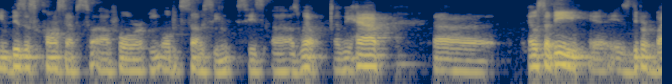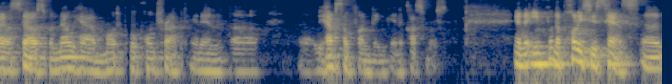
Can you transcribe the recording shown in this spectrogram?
in business concepts uh, for in-orbit services uh, as well. And we have uh, ELSA is developed by ourselves, but now we have multiple contract and then we have some funding and the customers. And in the policy sense, uh,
